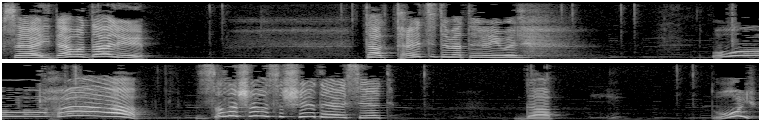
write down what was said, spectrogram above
Все, йдемо далі. Так, 39 рівень. Уха! Залишилося ще 10. Да. Ой.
